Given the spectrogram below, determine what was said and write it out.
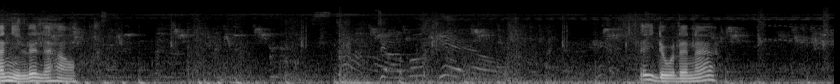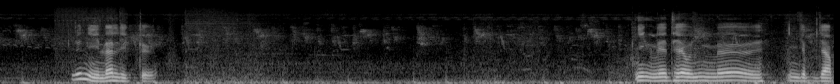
อันนี้เล่นแล้วเฮาเฮ้ยโดนเลยนะนี่หนีแล้วลิกเตอร์ยิงเลยเทวยิงเลยยิงยับยับ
